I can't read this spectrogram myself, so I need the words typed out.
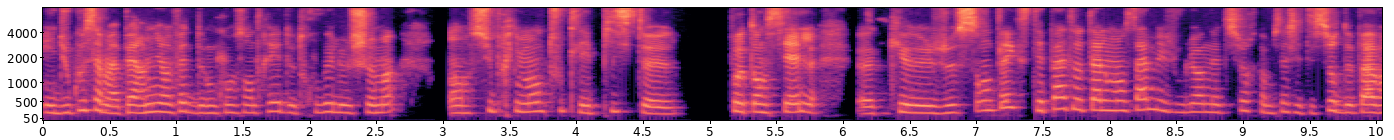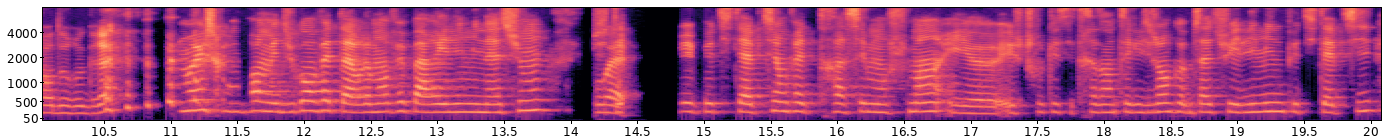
Et du coup, ça m'a permis en fait de me concentrer, de trouver le chemin en supprimant toutes les pistes euh, potentielles euh, que je sentais que c'était pas totalement ça, mais je voulais en être sûre, comme ça j'étais sûre de ne pas avoir de regrets. oui, je comprends, mais du coup, en fait, tu as vraiment fait par élimination. ouais petit à petit en fait tracer mon chemin et, euh, et je trouve que c'est très intelligent. Comme ça tu élimines petit à petit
